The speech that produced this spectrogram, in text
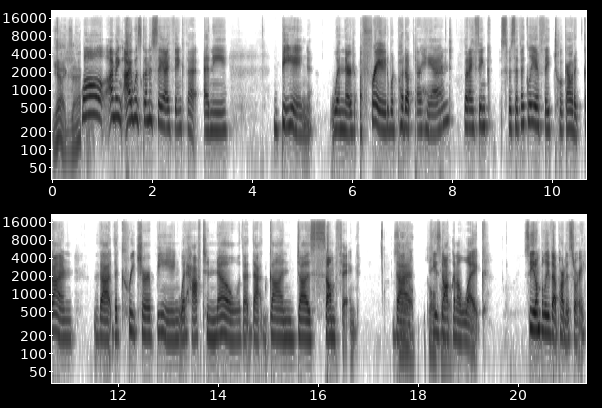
yeah exactly Well, I mean, I was gonna say I think that any being, when they're afraid, would put up their hand. But I think specifically if they took out a gun, that the creature being would have to know that that gun does something that Psyop. It's all he's not gonna like. So you don't believe that part of the story?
